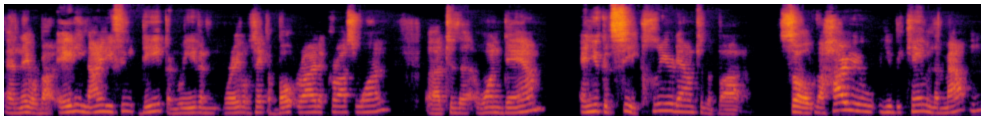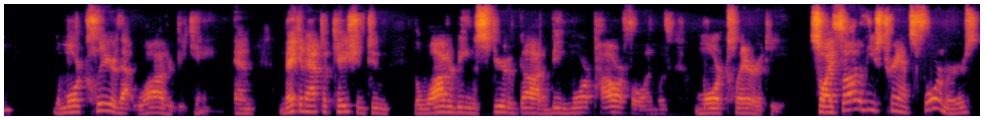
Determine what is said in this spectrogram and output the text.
And they were about 80, 90 feet deep. And we even were able to take a boat ride across one uh, to the one dam. And you could see clear down to the bottom. So the higher you, you became in the mountain, the more clear that water became. And make an application to the water being the Spirit of God and being more powerful and with more clarity. So I thought of these transformers,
